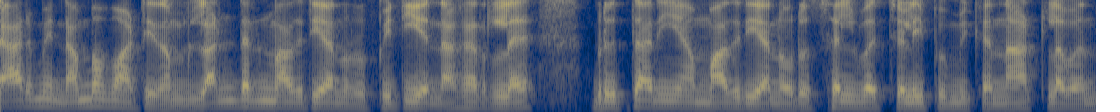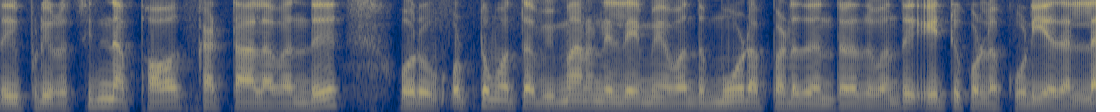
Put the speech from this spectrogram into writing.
யாருமே நம்ப மாட்டினோம். லண்டன் மாதிரியான ஒரு பெரிய நகரில் பிரித்தானியா மாதிரியான ஒரு செல்வ செழிப்பு மிக்க நாட்டில் வந்து இப்படி ஒரு சின்ன பவர் கட்டால் வந்து ஒரு ஒட்டுமொத்த விமான நிலையமே வந்து மூடப்படுதுன்றது வந்து ஏற்றுக்கொள்ளக்கூடியதல்ல.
